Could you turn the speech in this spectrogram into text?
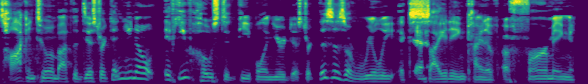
talking to them about the district. And you know, if you've hosted people in your district, this is a really exciting yeah. kind of affirming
